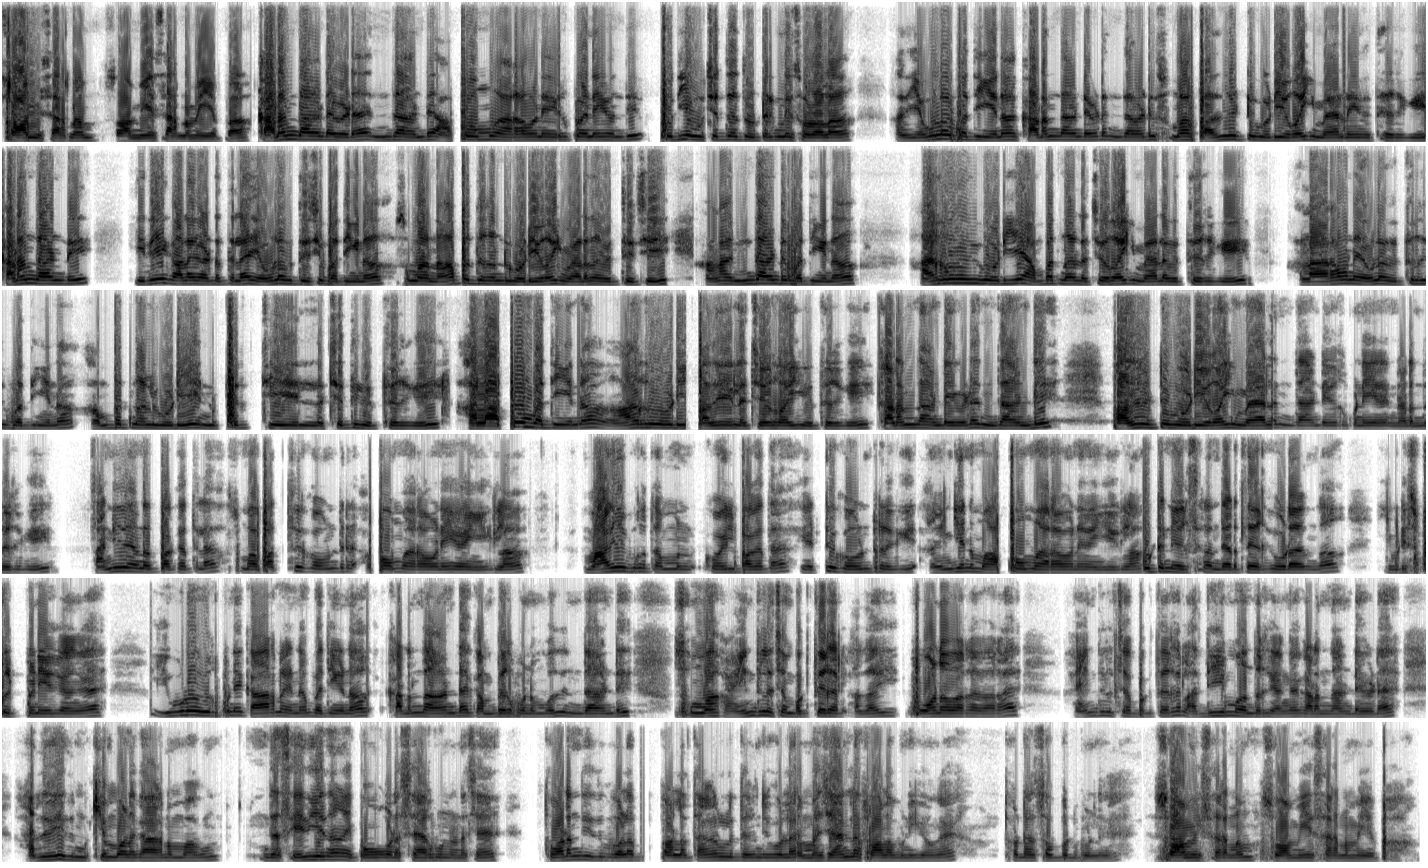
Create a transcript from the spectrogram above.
சுவாமி சரணம் சுவாமியே சரணமையப்பா. கடந்த ஆண்டை விட இந்த ஆண்டு அப்பவும் அரவணை விற்பனை வந்து புதிய உச்சத்தை தொட்டிருக்குன்னு சொல்லலாம். அது எவ்வளவு பாத்தீங்கன்னா கடந்த ஆண்டை விட இந்த ஆண்டு சுமார் பதினெட்டு கோடி ரூபாய்க்கு மேல இருக்கு. கடந்த ஆண்டு இதே காலகட்டத்துல எவ்வளவு வித்துச்சு பாத்தீங்கன்னா சுமார் நாற்பத்தி ரெண்டு கோடி ரூபாய்க்கு மேலே தான் வித்துச்சு. ஆனா இந்த ஆண்டு பாத்தீங்கன்னா அறுபது கோடியே ஐம்பத்தி நாலு லட்சம் ரூபாய்க்கு மேல வித்துருக்கு. அதில் அரவணை எவ்வளோ விற்றுருக்கு பார்த்தீங்கன்னா ஐம்பத்தி நாலு கோடியே முப்பத்தி ஏழு லட்சத்துக்கு விற்றுருக்கு அதில் அப்பவும் பார்த்தீங்கன்னா ஆறு கோடி பதினேழு லட்சம் ரூபாய்க்கு விற்றுருக்கு கடந்த ஆண்டை விட இந்த ஆண்டு பதினெட்டு கோடி ரூபாய்க்கு மேலே இந்த ஆண்டு விற்பனை நடந்திருக்கு. சன்னிதான பக்கத்தில் சுமார் பத்து கவுண்டர் அப்பவும் அரவணையும் வாங்கிக்கலாம். மாரியபுரத்து அம்மன் கோயில் பக்கத்தில் எட்டு கவுண்டர் இருக்குது அங்கேயே நம்ம அப்பவும் அரவணை வாங்கிக்கலாம். கூட்ட நெரிசல் அந்த இடத்துல இருக்கக்கூடாதுன்னு தான் இப்படி ஸ்ப்ளிட் பண்ணியிருக்காங்க. இவ்வளோ விற்பனை காரணம் என்ன பார்த்தீங்கன்னா கடந்த ஆண்டை கம்பேர் பண்ணும்போது இந்த ஆண்டு சுமார் ஐந்து லட்சம் பக்தர்கள் அதாவது போன வர வர ஐந்து லட்சம் பக்தர்கள் அதிகமாக வந்திருக்காங்க கடந்த ஆண்டை விட. அதுவே இது முக்கியமான காரணமாகும். இந்த செய்தியை தான் இப்போ உங்களோட கூட ஷேர் பண்ண நினச்சேன். தொடர்ந்து இது போல் பல தகவல்கள் தெரிஞ்சுக்கொள்ள நம்ம சேனலை ஃபாலோ பண்ணிக்கோங்க. தொடர்ந்து சப்போர்ட் பண்ணுங்கள் சுவாமி சரணம் சுவாமியே சரணமையப்பா.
